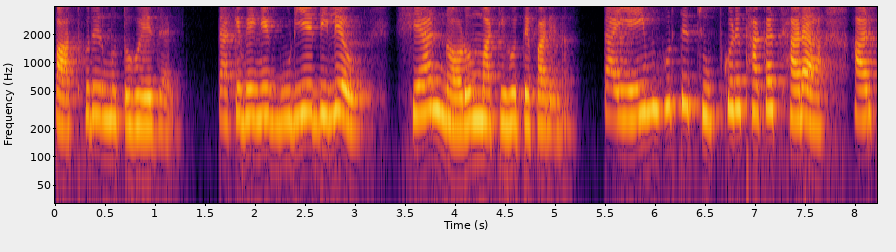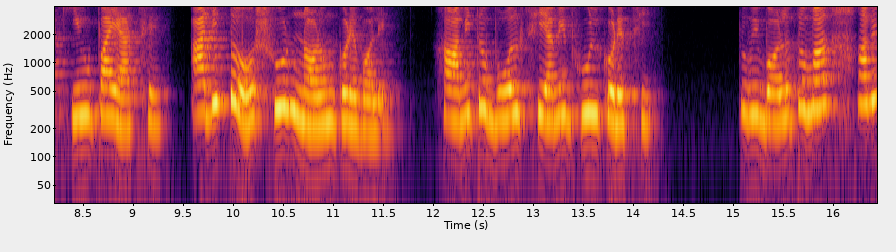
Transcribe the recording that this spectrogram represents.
পাথরের মতো হয়ে যায়। তাকে ভেঙে গুড়িয়ে দিলেও সে আর নরম মাটি হতে পারে না। তাই এই মুহূর্তে চুপ করে থাকা ছাড়া আর কি উপায় আছে? আদিত্য সুর নরম করে বলে, আমি তো বলছি, আমি ভুল করেছি। তুমি বলো তো মা, আমি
